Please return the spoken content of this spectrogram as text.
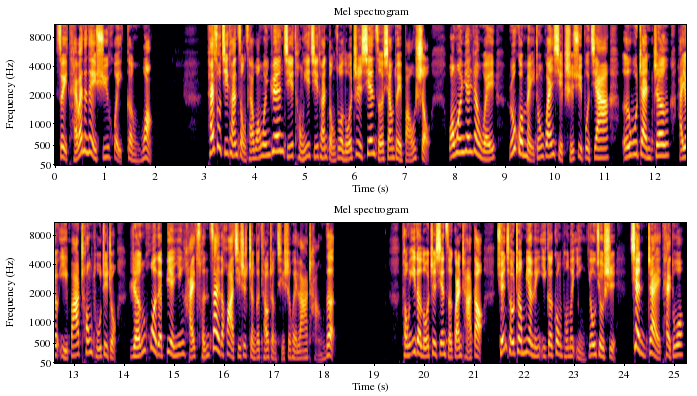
所以台湾的内需会更旺。台塑集团总裁王文渊及统一集团董座罗志先则相对保守。王文渊认为，如果美中关系持续不佳，俄乌战争还有以巴冲突这种人祸的变因还存在的话，其实整个调整期是会拉长的。统一的罗志先则观察到，全球正面临一个共同的隐忧，就是欠债太多，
